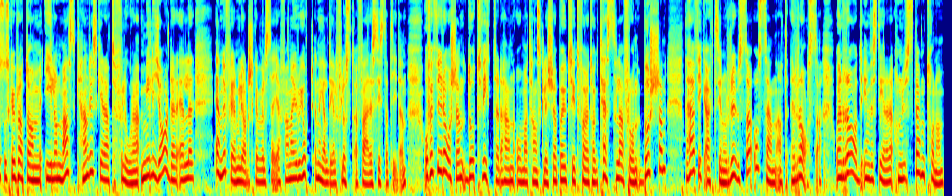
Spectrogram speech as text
Och så ska vi prata om Elon Musk. Han riskerar att förlora miljarder, eller ännu fler miljarder ska vi väl säga, för han har ju gjort en hel del förlustaffärer sista tiden. Och för fyra år sedan då twittrade han om att han skulle köpa ut sitt företag Tesla från börsen. Det här fick aktien att rusa och sen att rasa. Och En rad investerare har nu stämt honom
